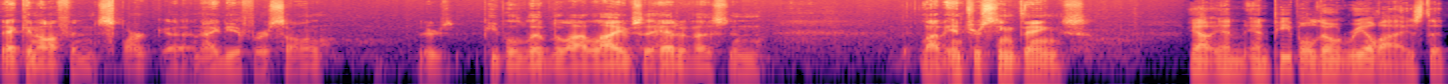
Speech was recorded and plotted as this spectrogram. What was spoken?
that can often spark uh, an idea for a song. There's people lived a lot of lives ahead of us, and a lot of interesting things. Yeah, and and people don't realize that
